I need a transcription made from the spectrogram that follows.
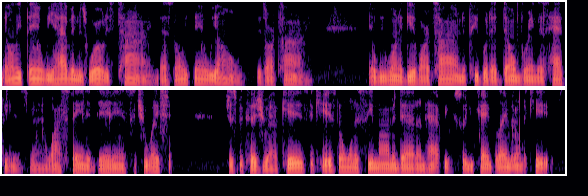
The only thing we have in this world is time. That's the only thing we own is our time. And we want to give our time to people that don't bring us happiness, man. Why stay in a dead end situation? Just because you have kids, the kids don't want to see mom and dad unhappy, so you can't blame it on the kids.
